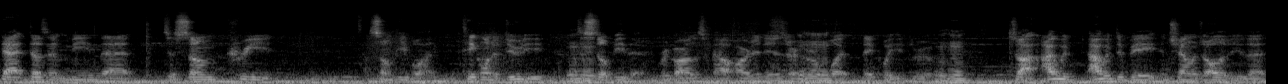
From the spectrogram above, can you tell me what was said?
that doesn't mean that to some creed, some people take on a duty Mhm. to still be there, regardless of how hard it is or, or Mhm. what they put you through. hmm So I, I would I would debate and challenge all of you that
